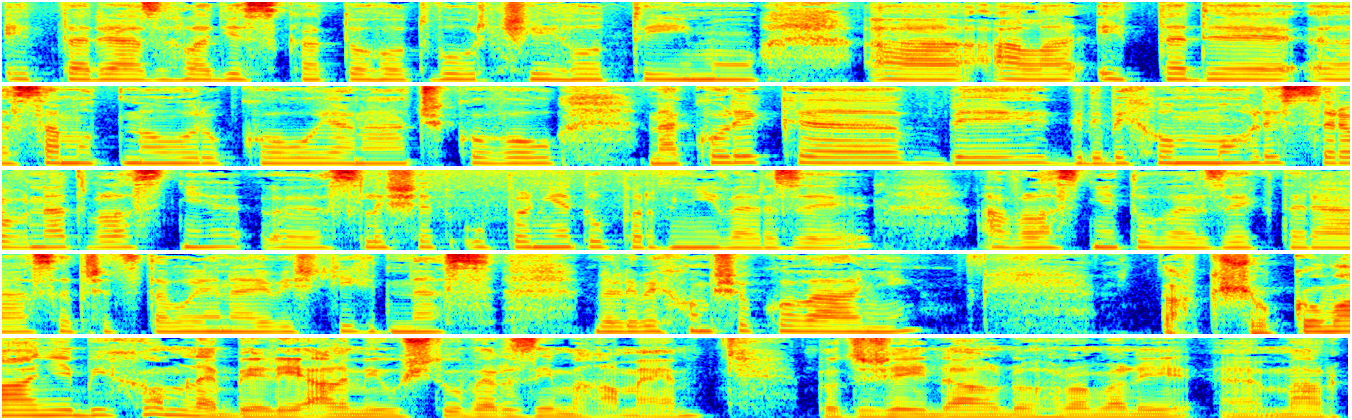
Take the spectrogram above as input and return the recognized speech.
i teda z hlediska toho tvůrčího týmu, ale i tedy samotnou rukou Janáčkovou, nakolik by, kdybychom mohli srovnat vlastně slyšet úplně tu první verzi a vlastně tu verzi, která se představuje na jevištích dnes, byli bychom šokováni šokováni? Tak šokováni bychom nebyli, ale my už tu verzi máme, protože ji dal dohromady eh, Mark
